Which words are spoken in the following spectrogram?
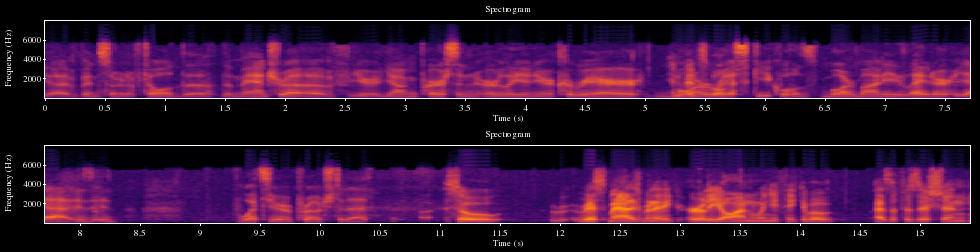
Yeah, I've been sort of told the the mantra of you're a young person early in your career, Invincible. more risk equals more money later. Yeah, is it what's your approach to that? So risk management, I think early on when you think about as a physician,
